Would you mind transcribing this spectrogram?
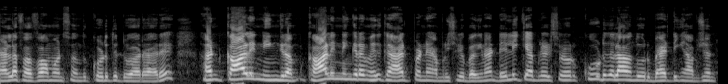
நல்ல பர்ஃபார்மன்ஸ் வந்து கொடுத்துட்டு வர்றாரு. அண்ட் காலின் இங்கிரம் காலின் இங்கிரம் எதுக்கு ஆட் பண்ணேன் அப்படின்னு சொல்லி பார்த்தீங்கன்னா டெல்லி கேபிட்டல்ஸில் ஒரு கூடுதலாக வந்து ஒரு பேட்டிங் ஆப்ஷன்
